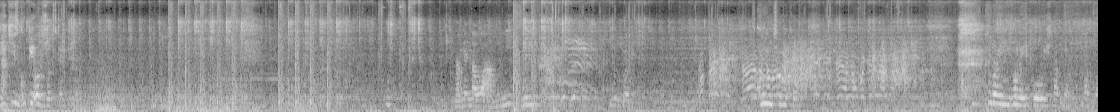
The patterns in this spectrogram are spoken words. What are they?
Jaki jest głupi odrzut w tej grze? Mamy mało amunicji. Goodbye. Pójdziemy na dno. Chyba i wolę ich pójść na dno. Na dno.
